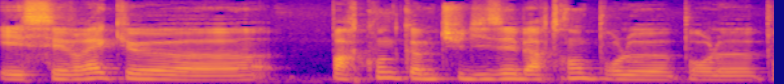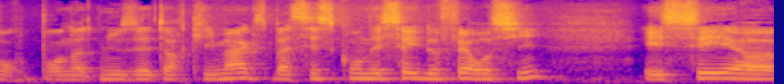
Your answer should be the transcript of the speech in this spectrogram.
et c'est vrai que par contre, comme tu disais Bertrand, pour, le, pour, le, pour, pour notre newsletter Climax, bah, c'est ce qu'on essaye de faire aussi. Et c'est, euh,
